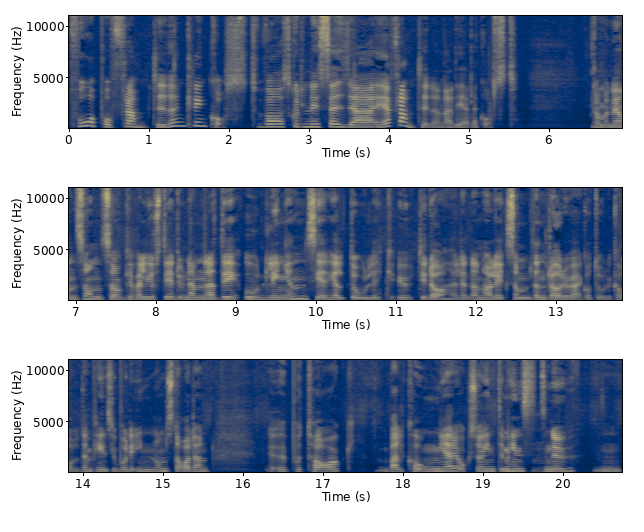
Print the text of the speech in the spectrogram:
två på framtiden kring kost. Vad skulle ni säga är framtiden när det gäller kost? Ja, men en sån sak är väl just det du nämner att det, odlingen ser helt olik ut idag. Eller den, har liksom, den drar iväg åt olika håll. Den finns ju både inom staden, eh, på tak, balkonger också inte minst mm. nu mm,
